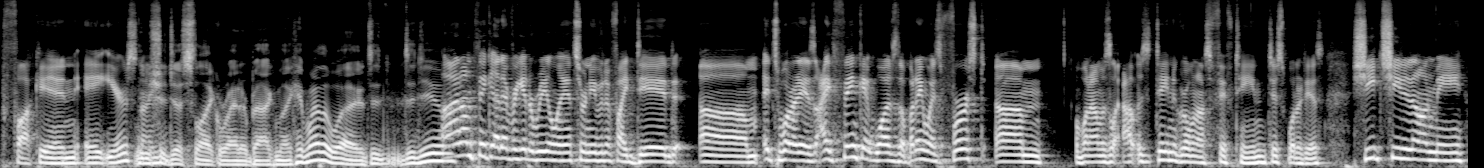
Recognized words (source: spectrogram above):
Fucking eight years. You nine should just like write her back and be like, hey, by the way, did did you? I don't think I'd ever get a real answer, and even if I did, um, it's what it is. I think it was though. But anyways, first, um, when I was like, I was dating a girl when I was 15, just what it is. She cheated on me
